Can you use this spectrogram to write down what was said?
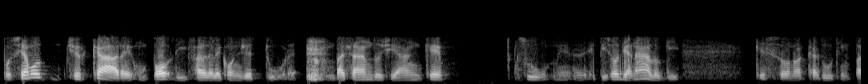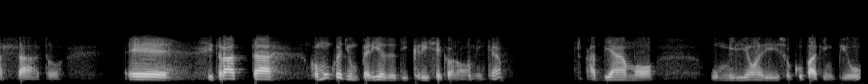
Possiamo cercare un po' di fare delle congetture, basandoci anche su eh, episodi analoghi che sono accaduti in passato. Eh, si tratta comunque di un periodo di crisi economica, abbiamo un milione di disoccupati in più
